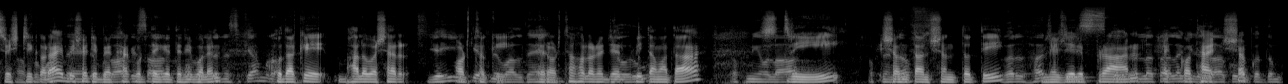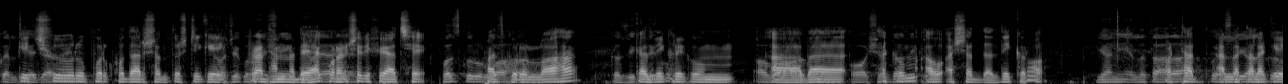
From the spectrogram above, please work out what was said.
সৃষ্টি করা এই বিষয়টি ব্যাখ্যা করতে গিয়ে তিনি বলেন খোদাকে ভালোবাসার অর্থ কি? এর অর্থ হলো নিজের পিতামাতা স্ত্রী সন্তান সন্ততি নিজের প্রাণ এক কথায় সব কিছুর উপর খোদার সন্তুষ্টিকে প্রাধান্য দেয়া কোরআন শরীফে আছে। ফাজকুরুল্লাহ কাজিকরিকুম আবাকুম আও আশাদ্দা যিকরা। অর্থাৎ আল্লাহ তালাকে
